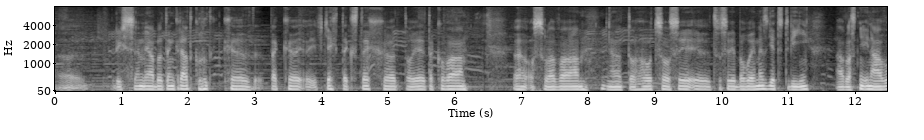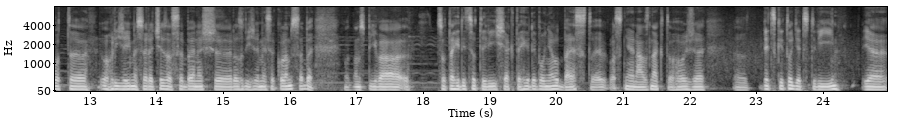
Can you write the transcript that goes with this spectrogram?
Uh, když jsem já byl tenkrát kluk, tak v těch textech to je taková oslava toho, co si, co si vybavujeme z dětství a vlastně i návod ohlížejme se radši za sebe, než rozhlížejme se kolem sebe. On tam zpívá co tehdy, co ty víš, jak tehdy voněl bez, to je vlastně náznak toho, že vždycky to dětství je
